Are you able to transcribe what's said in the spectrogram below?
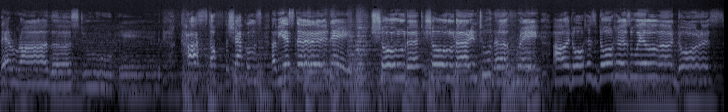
they're rather stupid. Cast off the shackles of yesterday, shoulder to shoulder into the fray. Our daughters' daughters will adore us.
